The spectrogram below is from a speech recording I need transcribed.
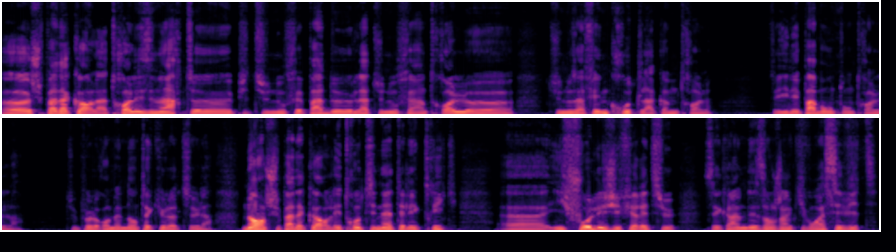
Euh, je suis pas d'accord là. Troll is art. Euh, puis tu nous fais pas de. Là, tu nous fais un troll. Tu nous as fait une croûte là comme troll. Il est pas bon ton troll là. Tu peux le remettre dans ta culotte celui-là. Non, je suis pas d'accord. Les trottinettes électriques, il faut légiférer dessus. C'est quand même des engins qui vont assez vite.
